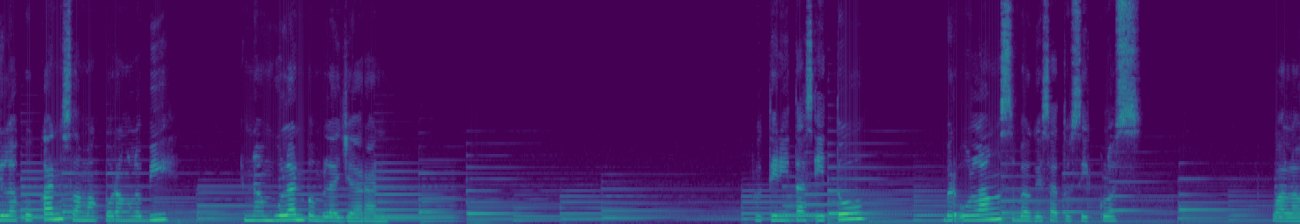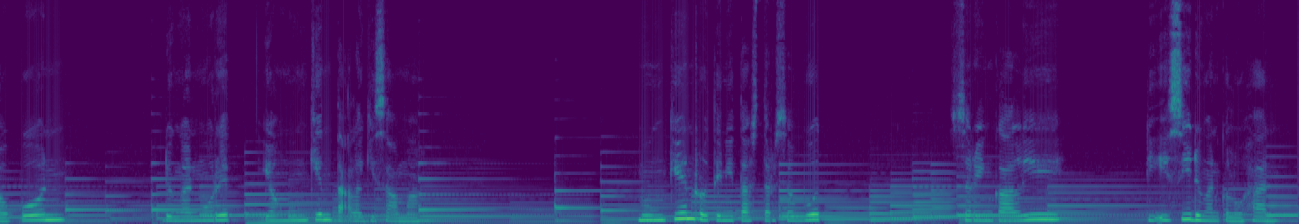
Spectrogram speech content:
dilakukan selama kurang lebih enam bulan pembelajaran. Rutinitas itu berulang sebagai satu siklus, walaupun dengan murid yang mungkin tak lagi sama. Mungkin rutinitas tersebut sering kali diisi dengan keluhan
